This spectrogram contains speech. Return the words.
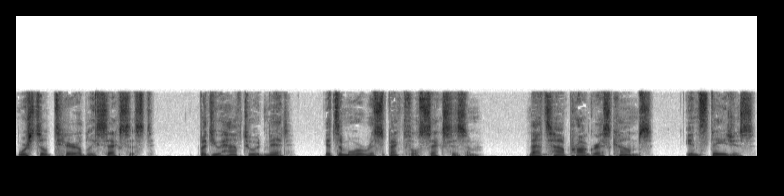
We're still terribly sexist. But you have to admit, it's a more respectful sexism. That's how progress comes, in stages.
